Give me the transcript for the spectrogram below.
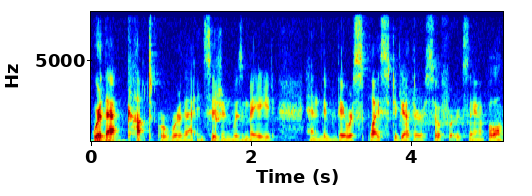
where that cut or where that incision was made and they were spliced together. So for example,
